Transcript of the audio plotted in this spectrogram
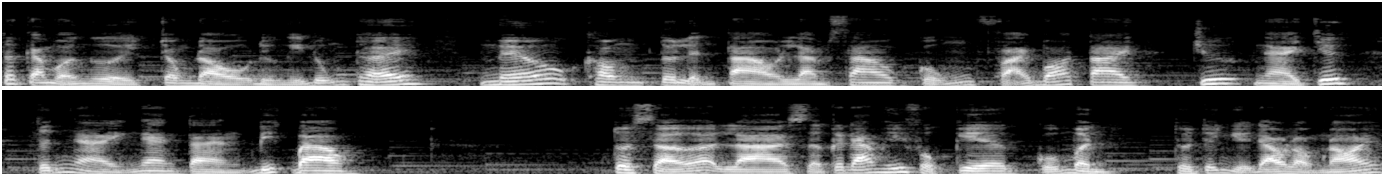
Tất cả mọi người trong đầu đều nghĩ đúng thế, nếu không tư lệnh Tào làm sao cũng phải bó tay trước ngài chứ, tính ngài ngang tàn biết bao. Tôi sợ là sợ cái đám hí phục kia của mình. Thôi Tế Nhụy đau lòng nói,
